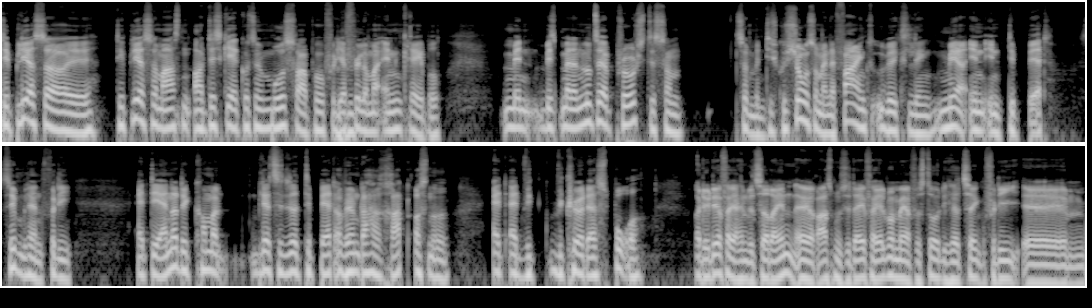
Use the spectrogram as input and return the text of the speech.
det bliver så, øh, det bliver så meget sådan, og det skal jeg gå til modsvar på, fordi jeg mhm. føler mig angrebet. Men hvis man er nødt til at approach det som, som en diskussion, som en erfaringsudveksling, mere end en debat, simpelthen fordi, at det andet, det kommer, bliver til det der debat, og hvem der har ret og sådan noget, at, at vi, vi kører deres sporet. Og det er derfor, jeg har inviteret dig ind, øh, Rasmus, i dag, for at hjælpe mig med at forstå de her ting, fordi øh,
